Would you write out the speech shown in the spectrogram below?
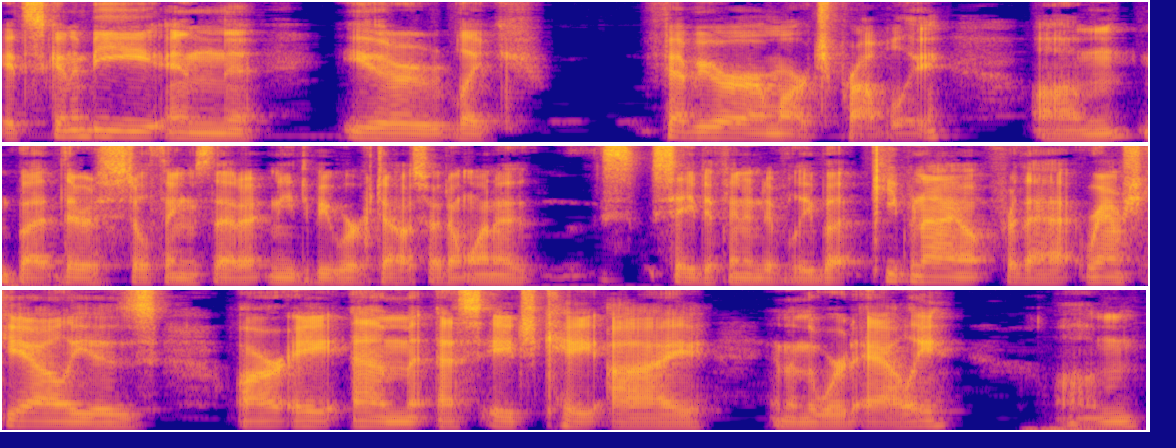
it's going to be in either like February or March, probably. Um, but there's still things that need to be worked out, so I don't want to say definitively. But keep an eye out for that. Ramshki Alley is R A M S H K I, and then the word alley. Um,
